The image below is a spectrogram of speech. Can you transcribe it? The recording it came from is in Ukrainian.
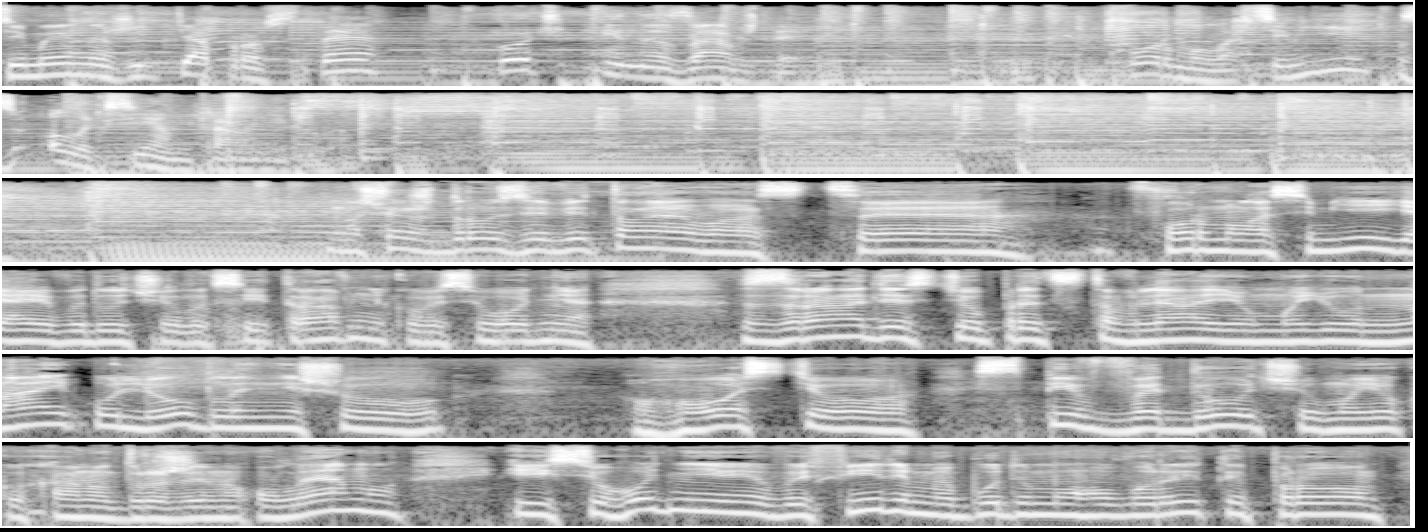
Сімейне життя просте, хоч і не завжди. Формула сім'ї з Олексієм Травніковим. Ну що ж, друзі, вітаю вас. Це формула сім'ї. Я і ведучий Олексій Травніков. Сьогодні з радістю представляю мою найулюбленішу гостю, співведучу, мою кохану дружину Олену. І сьогодні в ефірі ми будемо говорити про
